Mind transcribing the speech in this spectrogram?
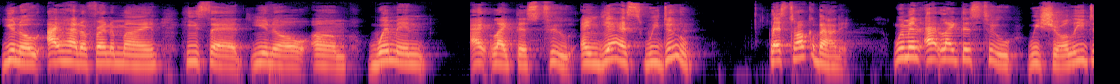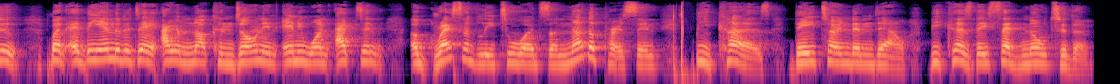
You know, I had a friend of mine, he said, you know, um, women act like this too. And yes, we do. Let's talk about it. Women act like this too. We surely do. But at the end of the day, I am not condoning anyone acting aggressively towards another person because they turned them down, because they said no to them.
